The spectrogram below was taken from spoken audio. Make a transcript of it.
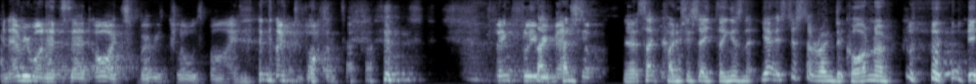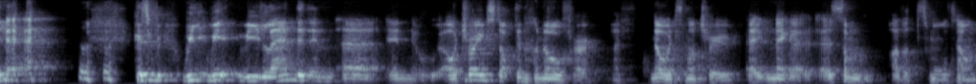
and everyone had said, "Oh, it's very close by," and it wasn't. Thankfully, we met country. Yeah, it's that countryside thing, isn't it? Yeah, it's just around the corner. yeah, because we, we we landed in uh, in our train stopped in Hanover. No, it's not true. Uh, uh, some other small town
